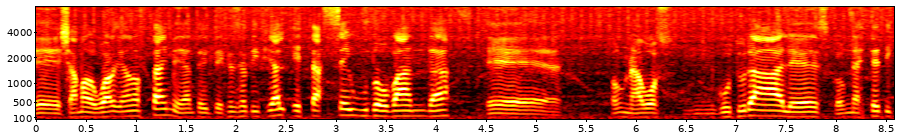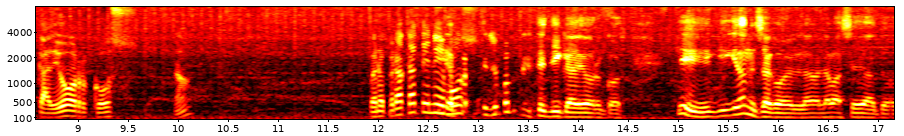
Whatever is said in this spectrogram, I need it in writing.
eh, llamado Guardian of Time mediante inteligencia artificial. Esta pseudo banda eh, con una voz guturales, con una estética de orcos, ¿no? Bueno, pero acá tenemos, Sí, supongo que estética de orcos. Sí, ¿y dónde sacó la, la base de datos?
